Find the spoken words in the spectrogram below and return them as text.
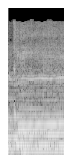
gold.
